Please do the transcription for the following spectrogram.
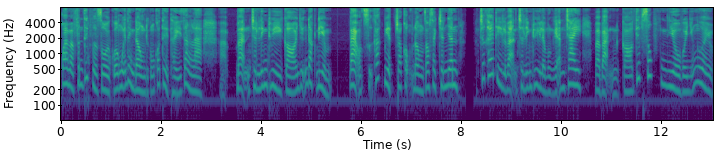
qua mà phân tích vừa rồi của ông Nguyễn Thành Đồng thì cũng có thể thấy rằng là à, bạn Trần Linh Thùy có những đặc điểm tạo sự khác biệt cho cộng đồng rau sạch chân nhân. Trước hết thì là bạn Trần Linh Thùy là một người ăn chay và bạn có tiếp xúc nhiều với những người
